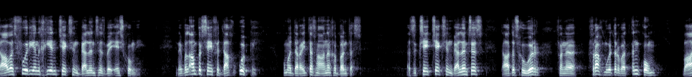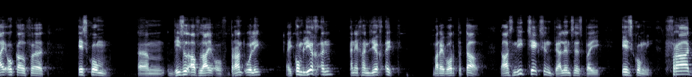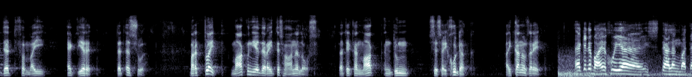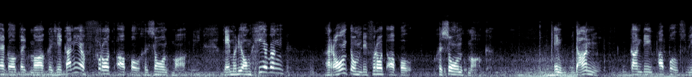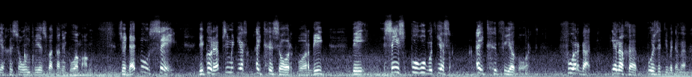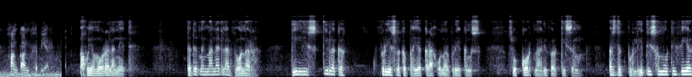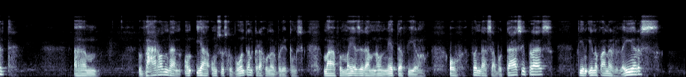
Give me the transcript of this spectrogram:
daar was voorheen geen checks and balances by Eskom nie. En ek wil amper sê vandag ook nie omdat die ruiters hande gebind is. As ek sê checks and balances, daar het ons gehoor van 'n vragmotor wat inkom waar hy ook al vir Eskom ehm um, diesel aflaai of brandolie. Hy kom leeg in en hy gaan leeg uit maar hy word betaal. Daar's nie checks and balances by Eskom nie. Vra dit vir my, ek weet dit. Dit is so. Maar ek pleit, maak meneer die ruiters hande los dat hy kan maak en doen soos hy goed dink. Hy kan ons red. Ek het 'n baie goeie stelling wat ek altyd maak, is jy kan nie 'n vrot appel gesond maak nie. Jy moet die omgewing rondom die vrot appel gesond maak en dan kan die appels weer gesond wees wat aan die boom hang. So dit wil sê die korrupsie moet eers uitgesort word. Die die sespoel moet eers uitgevee word voordat enige positiewe dinge gaan kan gebeur. Goeiemôre Lenet. Dit het my man net laat wonder. Die skielike vreeslike baie kragonderbrekings so kort na die verkiesing is dit polities gemotiveerd? Ehm um, waarom dan? On, ja, ons is gewoond aan kragonderbrekings, maar vir my is dit dan nou net te veel. Of vind daar sabotasie plaas teen een of ander leiers?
